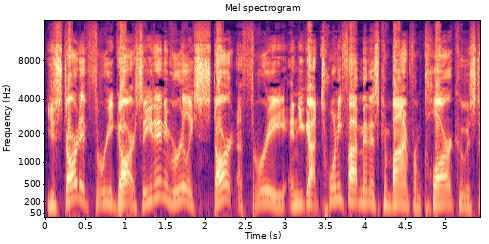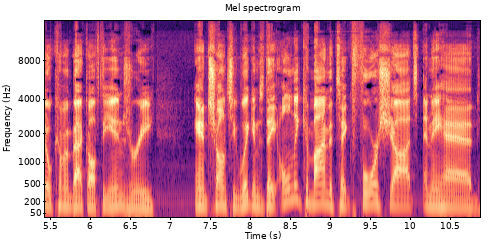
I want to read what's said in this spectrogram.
You started three guards, so you didn't even really start a three, and you got 25 minutes combined from Clark, who was still coming back off the injury, and Chauncey Wiggins. They only combined to take four shots, and they had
